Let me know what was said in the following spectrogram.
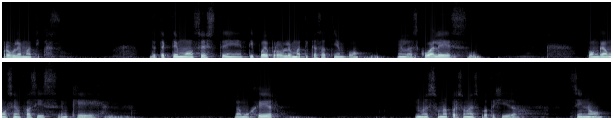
problemáticas. Detectemos este tipo de problemáticas a tiempo en las cuales pongamos énfasis en que la mujer no es una persona desprotegida, sino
